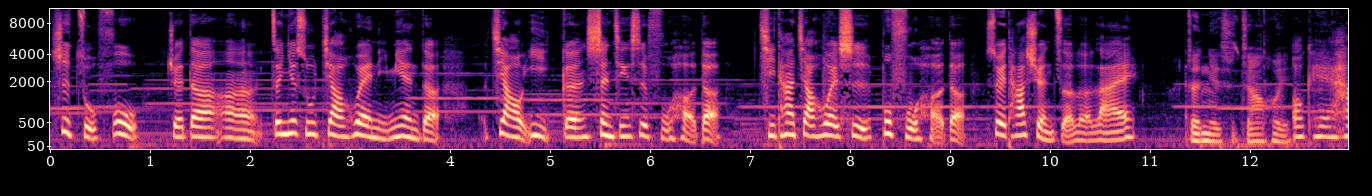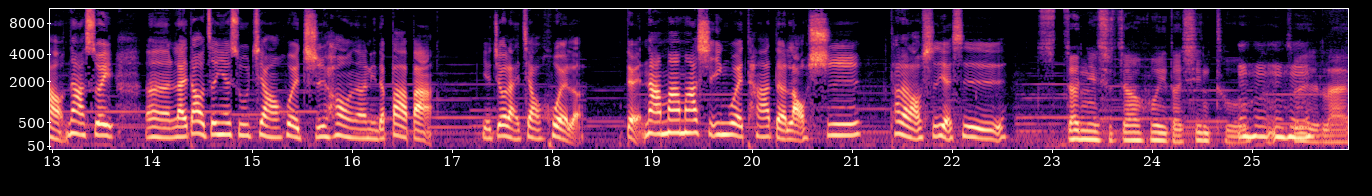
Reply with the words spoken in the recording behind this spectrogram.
是祖父觉得，呃，真耶稣教会里面的教义跟圣经是符合的，其他教会是不符合的，所以他选择了来真耶稣教会。OK，好。那所以，嗯、呃，来到真耶稣教会之后呢，你的爸爸也就来教会了。对，那妈妈是因为他的老师，他的老师也是。真耶稣教会的信徒，嗯哼嗯哼，所以来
